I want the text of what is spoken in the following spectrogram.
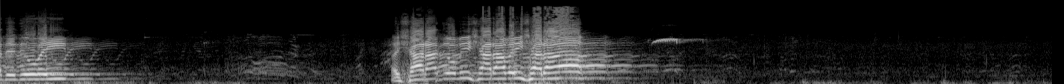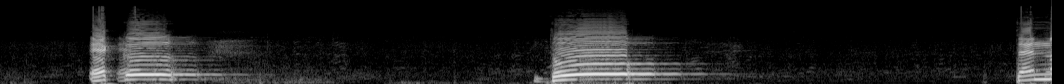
ਇਸ਼ਾਰਾ ਦੇ ਦਿਓ ਬਈ। ਇਸ਼ਾਰਾ ਦਿਓ ਵੀ ਇਸ਼ਾਰਾ ਬਈ ਇਸ਼ਾਰਾ। ਇੱਕ ਦੋ ਤਿੰਨ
